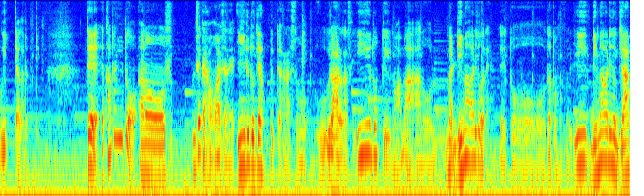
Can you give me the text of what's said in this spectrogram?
グイッて上がるっていうで簡単に言うとあの前回お話したねイールドギャップって話と裏腹なんですけどイールドっていうのはまああの、まあ、利回りとかねえっ、ー、とだと思う。利利回りのギャッ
